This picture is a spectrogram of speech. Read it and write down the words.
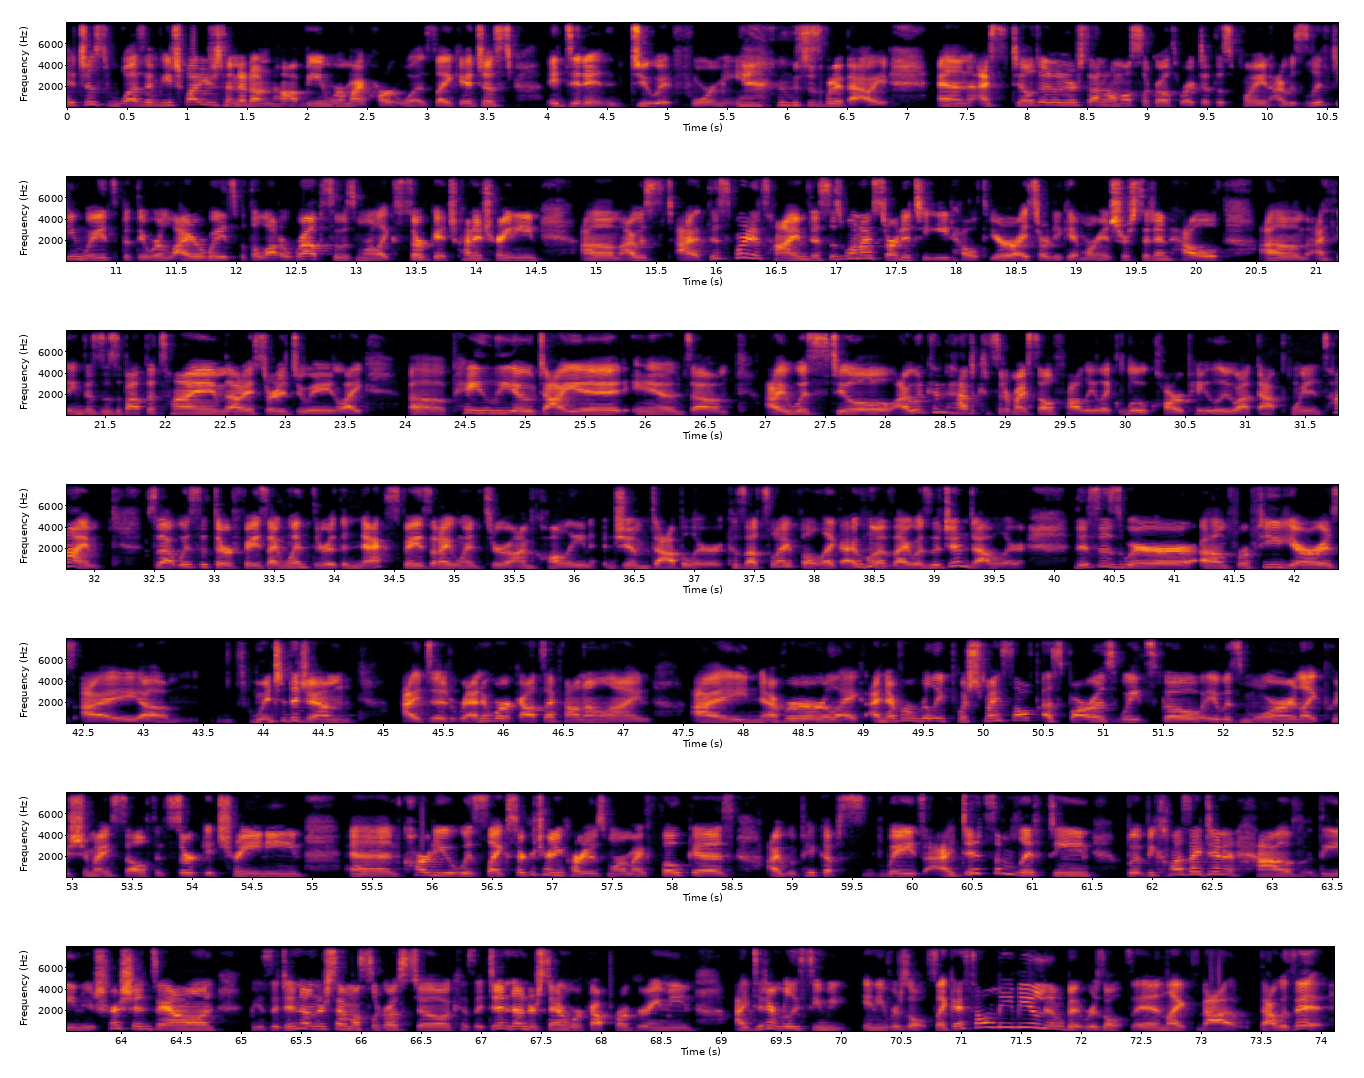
it just wasn't Beachbody just ended up not being where my heart was. Like it just it didn't do it for me. Let's just put it that way. And I still didn't understand how muscle growth worked at this point. I was lifting weights, but they were lighter weights with a lot of reps. So it was more like circuit kind of training. Um, I was at this point in time, this is when I started to eat healthier. I started to get more interested in health. Um, I think this is about the time that I started doing like a paleo diet, and um, I was still I would have to consider myself probably like low carb paleo at that point in time. So that was the third phase I went through. The next phase that I went through, I'm calling gym dabbler because that's what I felt like I was. I was a gym dabbler. This is where um, for a few years I um, went to the gym. I did random workouts I found online. I never like I never really pushed myself as far as weights go. It was more like pushing myself in circuit training and cardio was like circuit training cardio was more my focus. I would pick up weights. I did some lifting, but because I didn't have the nutrition down, because I didn't understand muscle growth still, because I didn't understand workout programming, I didn't really see any results. Like I saw maybe a little bit results and like that that was it.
